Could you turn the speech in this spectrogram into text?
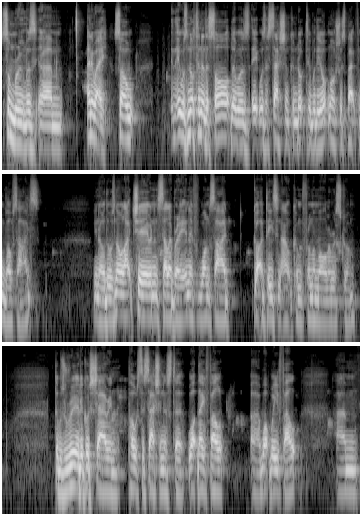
some rumours. Um, anyway, so it was nothing of the sort. There was it was a session conducted with the utmost respect from both sides. You know, there was no like cheering and celebrating if one side got a decent outcome from a maul or a scrum. There was really good sharing post the session as to what they felt, uh, what we felt. Um,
